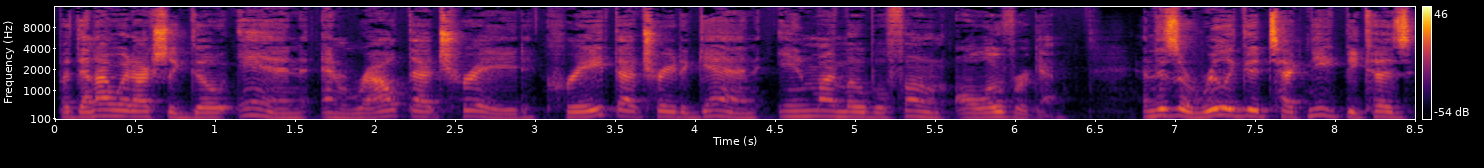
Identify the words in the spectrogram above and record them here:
but then I would actually go in and route that trade, create that trade again in my mobile phone all over again. And this is a really good technique because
